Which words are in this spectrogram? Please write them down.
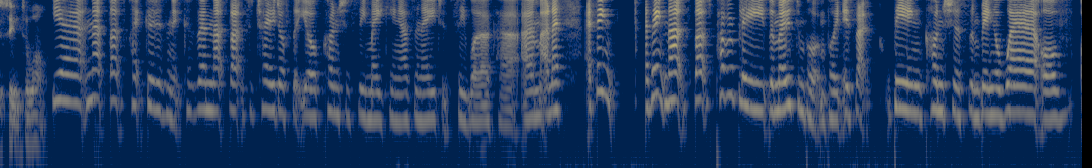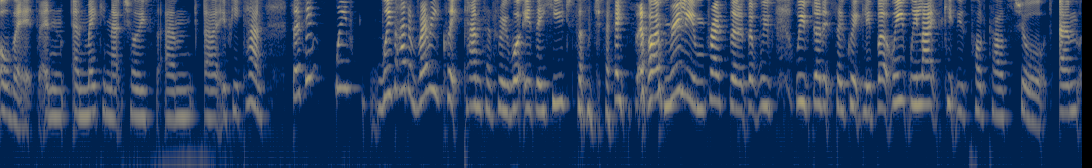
seem to want. Yeah, and that that's quite good, isn't it? Because then that that's a trade off that you're consciously making as an agency worker. Um, and I I think. I think that's that's probably the most important point is that being conscious and being aware of of it and and making that choice um, uh, if you can. So I think we've we've had a very quick canter through what is a huge subject. So I'm really impressed that, that we've we've done it so quickly. But we, we like to keep these podcasts short. Um,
